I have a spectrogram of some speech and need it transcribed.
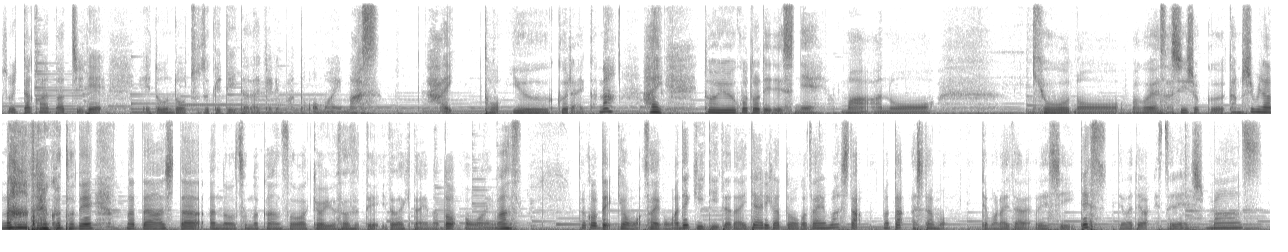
そういった形で、えーと、運動を続けていただければと思いますはいというぐらいかなはいということでですねまああの今日の孫や優しい食楽しみだな ということでまた明日あのその感想は共有させていただきたいなと思います。ということで今日も最後まで聞いていただいてありがとうございました。また明日も見てもらえたら嬉しいです。ではでは失礼します。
